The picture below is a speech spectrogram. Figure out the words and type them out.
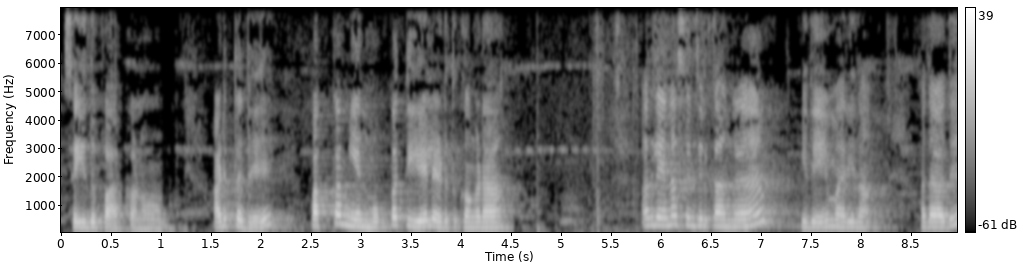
செய்து பார்க்கணும். அடுத்தது பக்கம் எண் முப்பத்தி ஏழு எடுத்துக்கோங்கடா. அதில் என்ன செஞ்சுருக்காங்க? இதே மாதிரி தான் அதாவது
